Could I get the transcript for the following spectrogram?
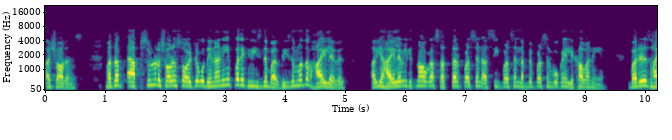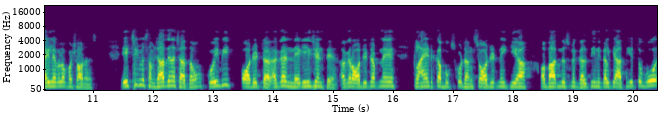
assurance मतलब एब्सोल्यूट अश्योरेंस तो ऑडिटर को देना नहीं है, पर एक रीजनेबल रीजनेबल मतलब हाई लेवल अब ये हाई लेवल कितना होगा? सत्तर परसेंट अस्सी परसेंट नब्बे परसेंट वो कहीं लिखा हुआ नहीं है. But it is high level of assurance एक चीज़ मैं समझा देना चाहता हूँ, कोई भी ऑडिटर अगर नेग्लिजेंट है, अगर ऑडिटर अपने क्लाइंट का बुक्स को ढंग से ऑडिट नहीं किया और बाद में उसमें गलती निकल के आती है तो वो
